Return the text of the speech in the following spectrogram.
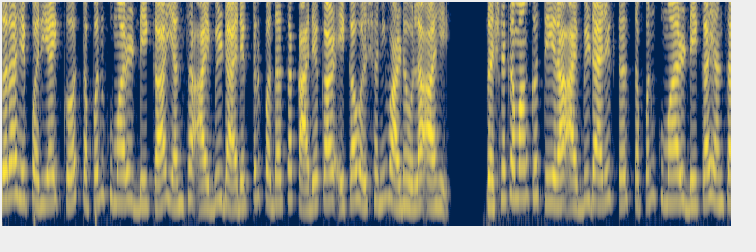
उत्तर आहे पर्याय क. तपन कुमार डेका यांचा आय. बी. डायरेक्टर पदाचा कार्यकाळ एका वर्षांनी वाढवला आहे. प्रश्न क्रमांक तेरा I. B. Director Tapan Kumar Deka यांचा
